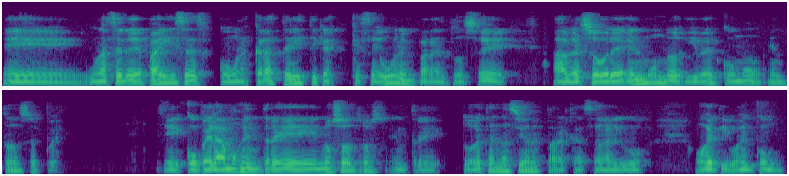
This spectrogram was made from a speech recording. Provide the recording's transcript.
eh, una serie de países con unas características que se unen para entonces hablar sobre el mundo y ver cómo entonces pues eh, cooperamos entre nosotros, entre todas estas naciones para alcanzar algo, objetivos en común.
